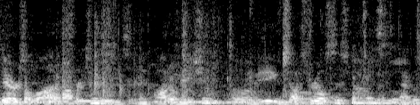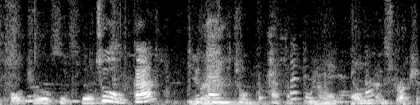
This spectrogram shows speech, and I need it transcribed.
there's a lot of opportunities in automation of industrial systems, agricultural systems, Two, ¿ca? You even, you know, home construction,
